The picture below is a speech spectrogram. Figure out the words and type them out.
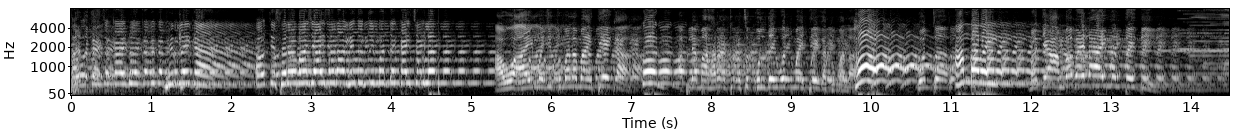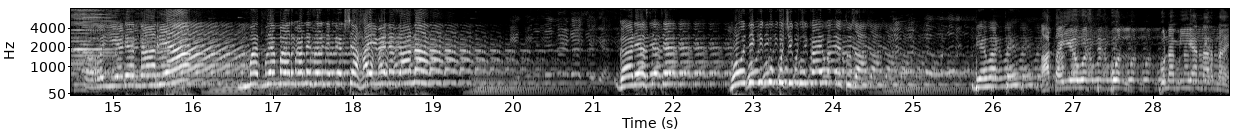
अहो तुमचं काय डोकं बिकं फिरलंय का? अहो ते सरळ माझ्या आईचं नाव घेतो तुम्ही म्हणता काय चुकलं? अहो आई म्हणजे तुम्हाला माहिती आहे का? कोण? आपल्या महाराष्ट्राचं कुलदैवत माहिती आहे का तुम्हाला? हो कोणतं? अंबाबाई. मग त्या अंबाबाईला आई म्हणताय ती. अरे येड्या नार्या मधल्या मार्गाने जाण्यापेक्षा हायवेने जाना गाड्या असत्या त्या. हो दे की कुकू. चिकू काय होते तुझा? भे वाटतंय? आता व्यवस्थित बोल. पुन्हा मी येणार नाही.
